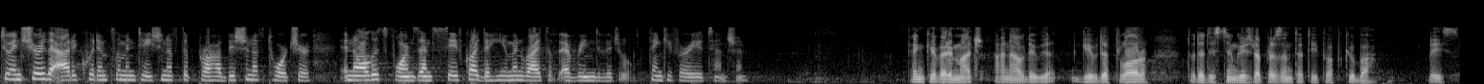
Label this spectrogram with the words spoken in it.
to ensure the adequate implementation of the prohibition of torture in all its forms and to safeguard the human rights of every individual. Thank you for your attention. Thank you very much. I now give the floor to the distinguished representative of Cuba. Please.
